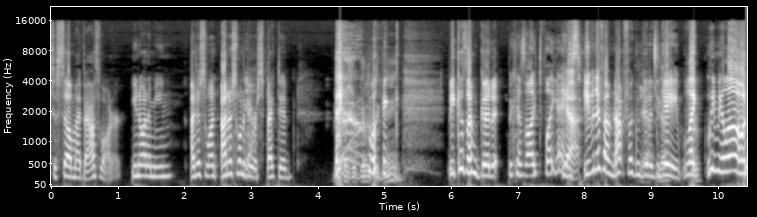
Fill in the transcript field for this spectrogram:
to sell my bathwater. You know what I mean? I just want I just want to Yeah. be respected because you're good at like, the game. because I'm good at because I like to play games. yeah. Even if I'm not fucking Yeah. good at the Yeah, game, like leave me alone.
